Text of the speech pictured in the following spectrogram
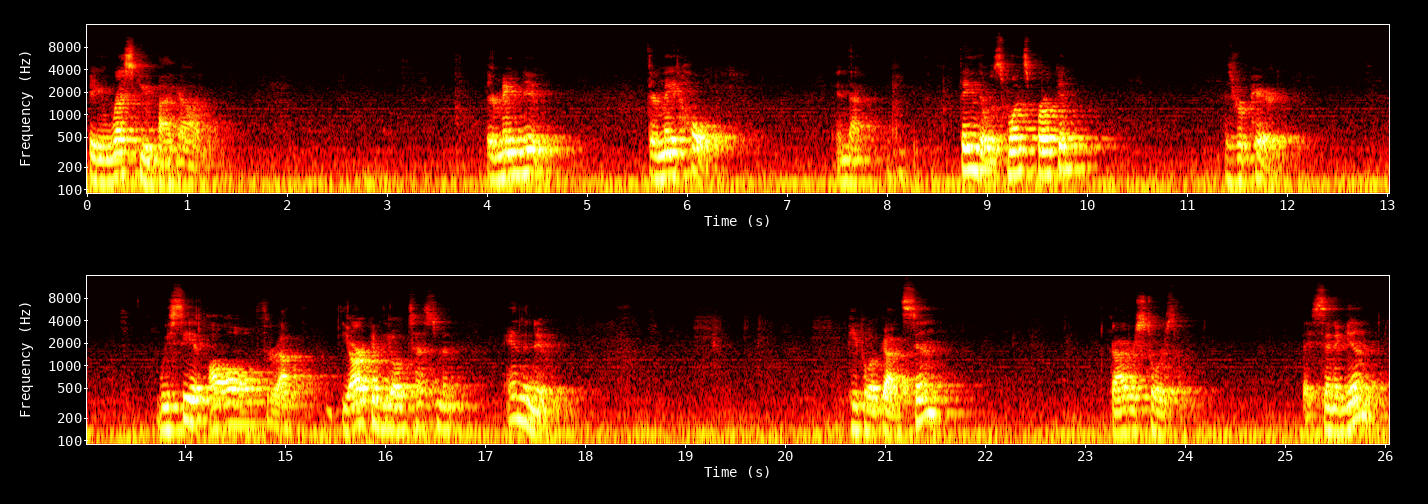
being rescued by God. They're made new, they're made whole. And that thing that was once broken is repaired. We see it all throughout the arc of the Old Testament and the New. People of God sin, God restores them. They sin again,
